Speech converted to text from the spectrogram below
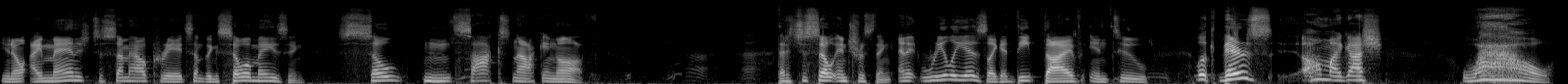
you know, I managed to somehow create something so amazing, so mm, socks knocking off, that it's just so interesting. And it really is like a deep dive into. Look, there's. Oh my gosh. Wow.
